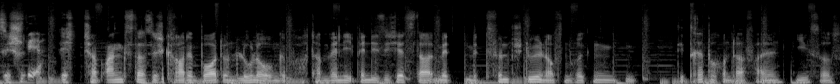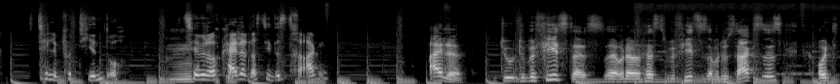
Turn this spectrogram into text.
zu Ich- schwer. Ich habe Angst, dass sich gerade Bord und Lola umgebracht haben. Wenn die, wenn die sich jetzt da mit, mit fünf Stühlen auf dem Rücken die Treppe runterfallen. Wie ist das? Die teleportieren doch. Mhm. Erzählt mir doch keiner, dass die das tragen. Eile, du, du befiehlst das, äh, oder hörst du befiehlst es, aber du sagst es und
